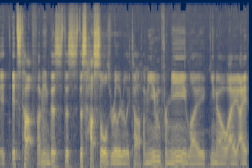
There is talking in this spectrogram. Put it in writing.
it, it's tough. I mean, this this this hustle is really really tough. I mean, even for me, like you know, I I,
